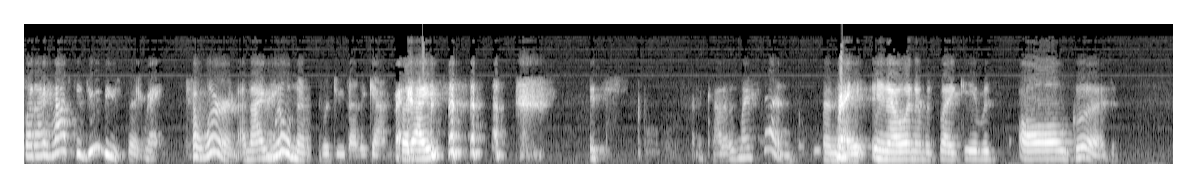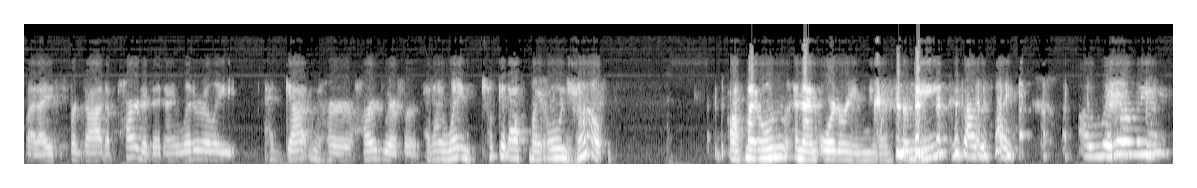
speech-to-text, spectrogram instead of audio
but I have to do these things right. to learn, and I right. will never do that again. Right. But I, it's, I God, it was my friend, and right. I, you know, and it was like it was all good, but I forgot a part of it. I literally had gotten her hardware for, and I went and took it off my own house, off my own, and I'm ordering new ones for me because I was like, I literally.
